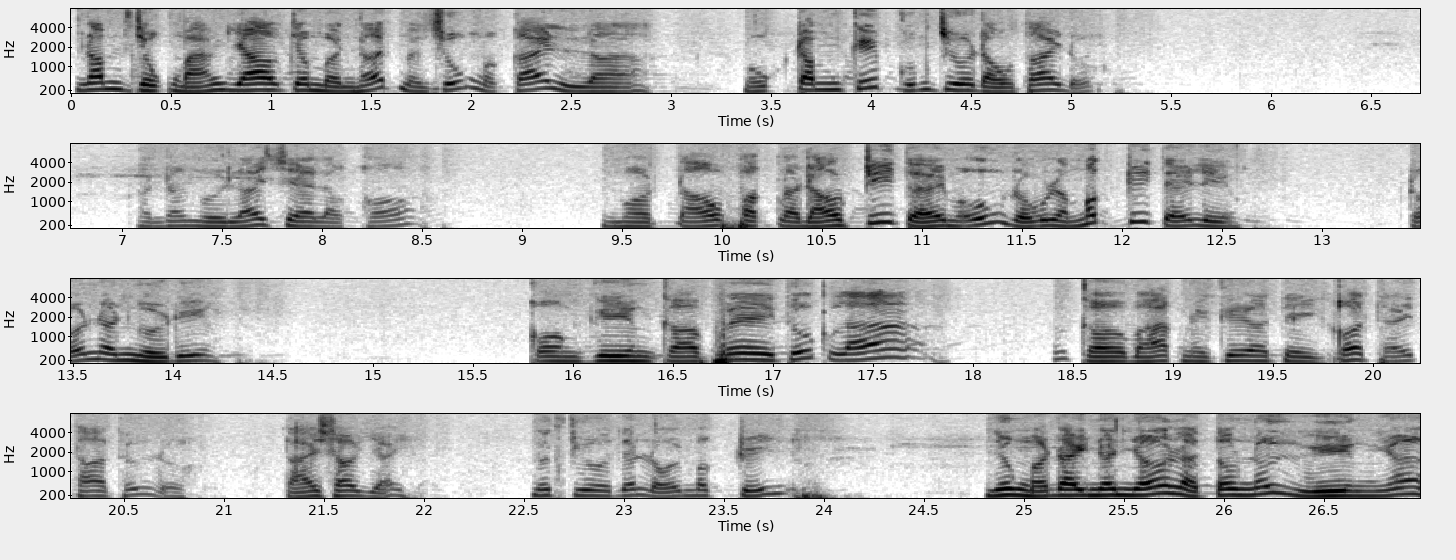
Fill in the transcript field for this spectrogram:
Năm chục mạng giao cho mình hết, mình xuống một cái là một trăm kiếp cũng chưa đầu thai được. Thành ra người lái xe là khó. Mà đạo phật là đạo trí tuệ, mà uống rượu là mất trí tuệ liền. Trở nên người điên. Còn ghiền cà phê, thuốc lá, cờ bạc này kia thì có thể tha thứ được. Tại sao vậy? Nó chưa đến lỗi mất trí nhưng mà đây nên nhớ là tôi nói ghiền nhá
